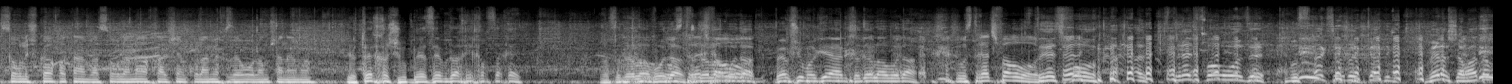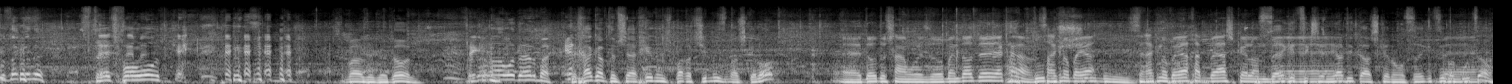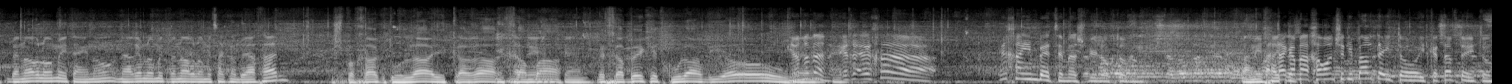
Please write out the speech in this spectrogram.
אסור לשכוח אותם ואסור לנוח עד שהם כולם יחזרו, לא משנה מה. יותר חשוב, באיזה עמדה אחיך משחק? אני מסדר לו עבודה, מסדר לו עבודה. forward. ביום שהוא מגיע, אני מסדר לו עבודה. הוא stretch forward. stretch forward. stretch forward זה מושג שעוד לא הזכרתי. בלה, שמעת המושג הזה? stretch forward? שמע, זה גדול. לו עבודה, אין בעיה. דרך אגב, אתם שייכים למשפחת שימיז מאשקלון? אה, דודו שמריז הוא בן דוד אה, יקר, שיחקנו ביחד באשקלון. שיחק ב- אצלי כשניהלתי את האשקלון, הוא שיחק אצלי ב- בקבוצה. בנוער לאומית היינו, נערים לאומית ונוער לאומית שיחקנו ביחד. משפחה גדולה, יקרה, חמה, כן. מחבקת כולם, יואו. יונתן, איך- איך ה... איך חיים בעצם מהשביעי לאוקטובר? אתה את גם האחרון שדיברת איתו, התכתבת איתו.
